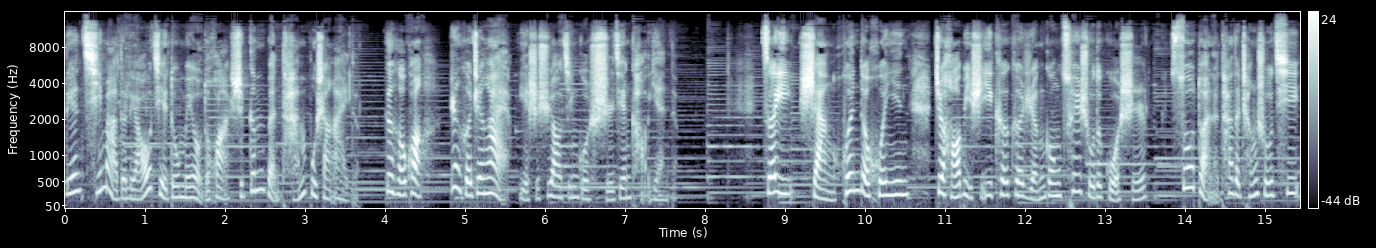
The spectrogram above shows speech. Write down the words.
连起码的了解都没有的话，是根本谈不上爱的。更何况，任何真爱也是需要经过时间考验的。所以，闪婚的婚姻就好比是一颗颗人工催熟的果实，缩短了它的成熟期，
